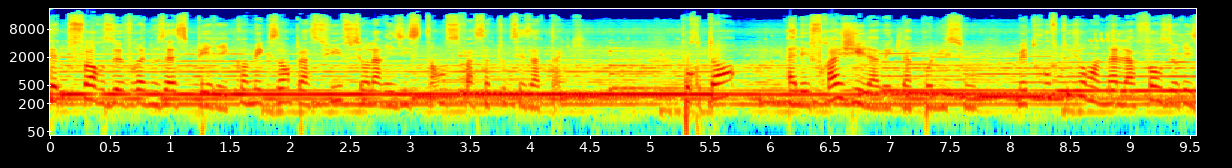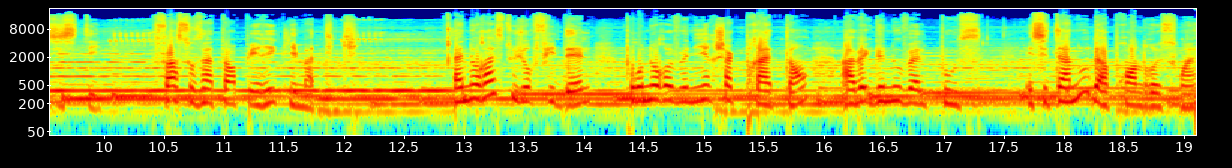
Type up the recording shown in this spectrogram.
Cette force devrait nous inspirer comme exemple à suivre sur la résistance face à toutes ces attaques. Pourtant, elle est fragile avec la pollution, mais trouve toujours en elle la force de résister face aux intempéries climatiques. Elle nous reste toujours fidèle pour nous revenir chaque printemps avec de nouvelles pousses. Et c'est à nous d'en prendre soin,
